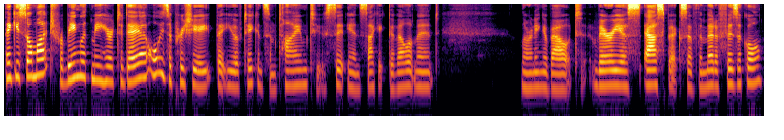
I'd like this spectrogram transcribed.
Thank you so much for being with me here today. I always appreciate that you have taken some time to sit in psychic development, learning about various aspects of the metaphysical.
